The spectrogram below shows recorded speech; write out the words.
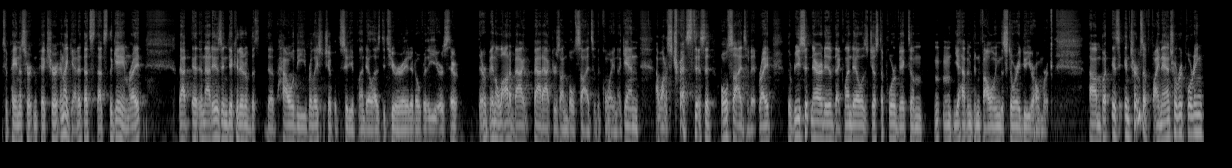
to paint a certain picture and i get it that's that's the game right? That and that is indicative of the, the how the relationship with the city of glendale has deteriorated over the years. There there have been a lot of bad bad actors on both sides of the coin. Again, I want to stress this: at both sides of it, right? The recent narrative that Glendale is just a poor victim. you haven't been following the story. Do your homework. Um, but is in terms of financial reporting,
